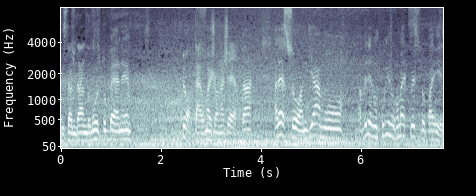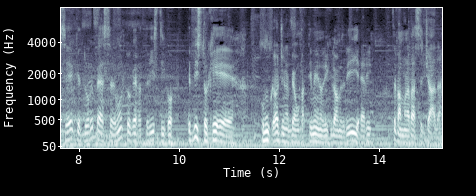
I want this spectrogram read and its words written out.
mi sta andando molto bene. Però dai ormai c'è una certa. Adesso andiamo a vedere un pochino com'è questo paese che dovrebbe essere molto caratteristico e visto che comunque oggi ne abbiamo fatti meno di chilometri di ieri se facciamo una passeggiata.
